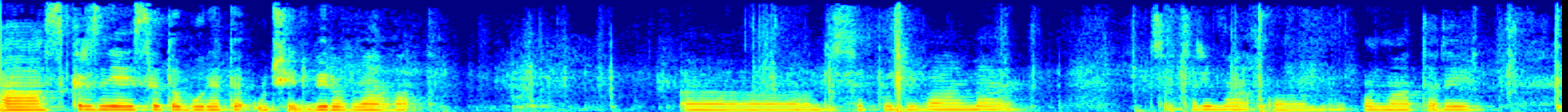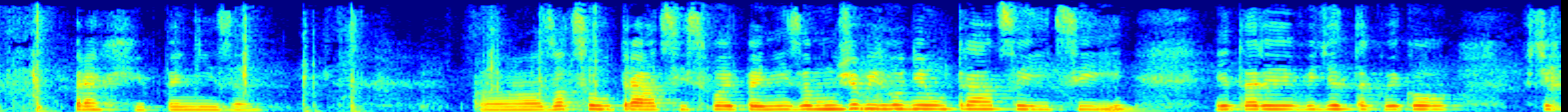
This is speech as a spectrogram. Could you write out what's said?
a skrz něj se to budete učit vyrovnávat. Když se podíváme, co tady má on, on má tady prachy, peníze. Za co utrácí svoje peníze, může být hodně utrácející, je tady vidět takový jako v těch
